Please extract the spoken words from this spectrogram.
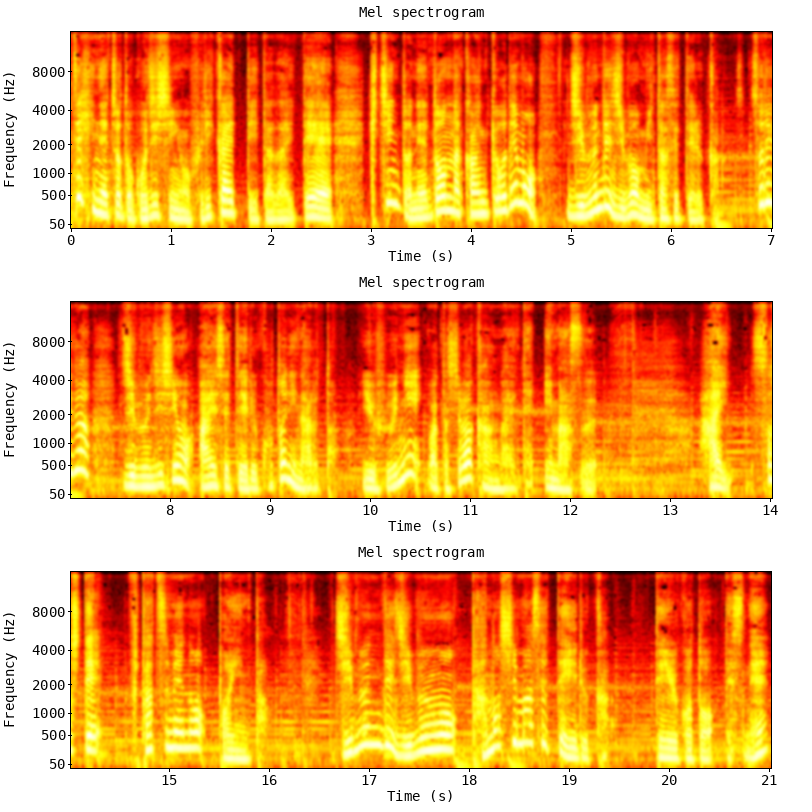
ぜひね、ちょっとご自身を振り返っていただいて、きちんとね、どんな環境でも自分で自分を満たせてるか、それが自分自身を愛せていることになるというふうに私は考えています。はい。そして2つ目のポイント。自分で自分を楽しませているかっていうことですね。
